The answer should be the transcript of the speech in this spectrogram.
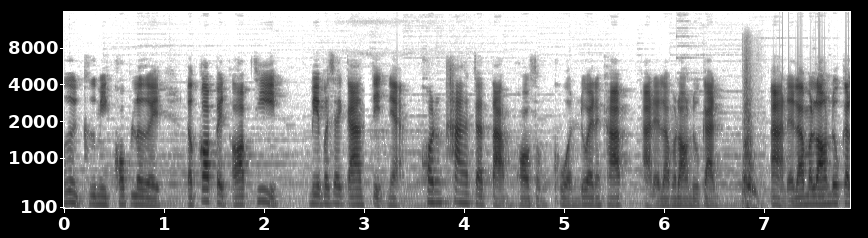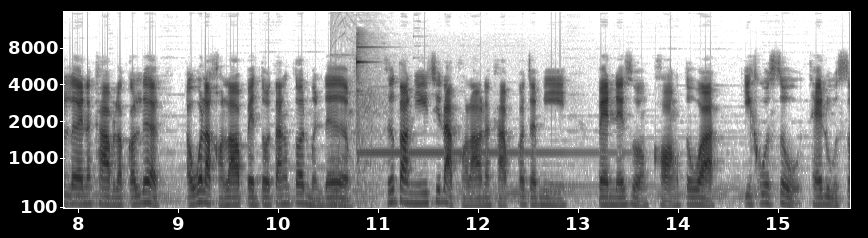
มืด คือมีครบเลย แล้วก็เป็นออฟที่มีประสิทธิการติดเนี่ยค่อนข้างจะต่ำพอสมควรด้วยนะครับ อะเดี๋ยวเรามาลองดูกัน อะเดี๋ยวเรามาลองดูกันเลยนะครับ แล้วก็เลือก อาวุธหลักของเราเป็นตัวตั้งต้นเหมือนเดิม ซึ่งตอนนี้ชิ้นหลักของเรานะครับ ก็จะมีเป็นในส่วนของตัวอิคุสุเทรุโซ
